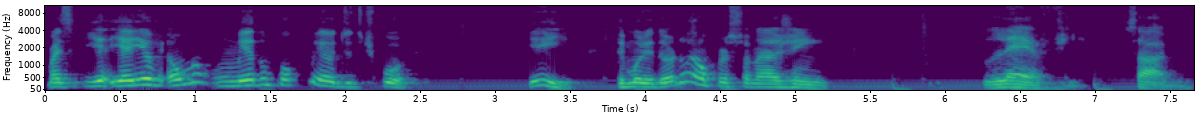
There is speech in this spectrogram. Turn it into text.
Mas. E, e aí é um, um medo um pouco meu, de tipo. E aí? Demolidor não é um personagem leve, sabe?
